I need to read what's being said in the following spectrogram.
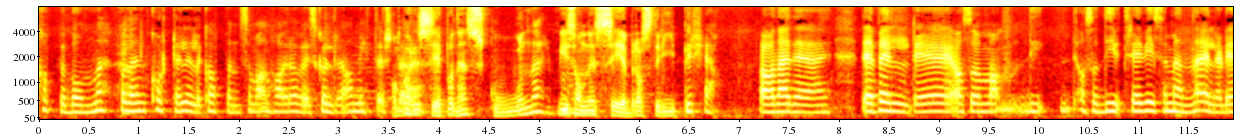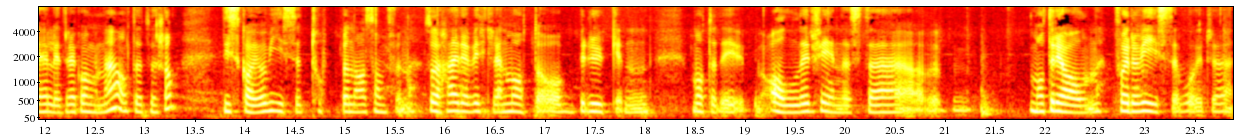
kappebåndet på den korte, lille kappen som han har over skuldrene. midterste. Og bare se på den skoen der, med sånne sebrastriper. Ja. ja nei, det, er, det er veldig altså, man, de, altså, de, tre vise mennene, eller de hellige tre kongene, alt ettersom, de skal jo vise toppen av samfunnet. Så her er virkelig en måte å bruke den måte, de aller fineste materialene for å vise hvor uh,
